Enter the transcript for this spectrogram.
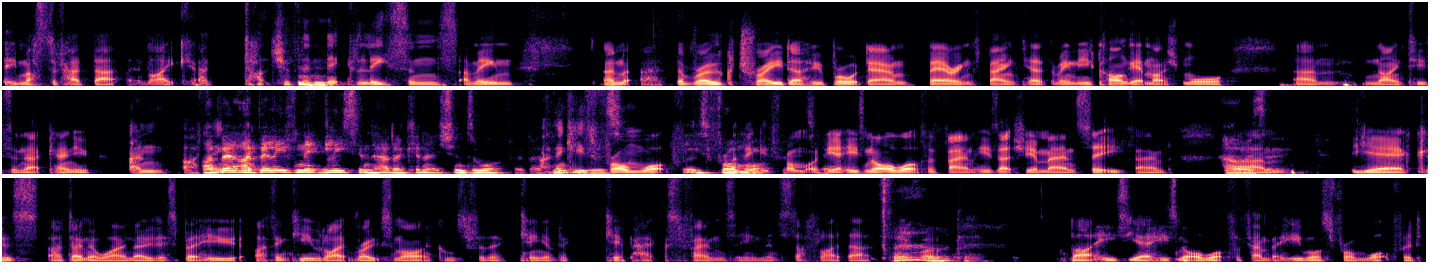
He must have had that like a touch of the Mhm. Nick Leesons. I mean, and uh, the rogue trader who brought down Barings Bank. I mean, you can't get much more um, 90s than that, can you? And I I, be, I believe Nick Leeson had a connection to Watford. I think he he's was- from Watford. he's from I think he's from Watford, Watford. yeah. Yeah, he's not a Watford fan. He's actually a Man City fan. How is um, he? Yeah, because I don't know why I know this, but he, I think he like wrote some articles for the King of the Kippax fanzine and stuff like that. So, Oh, uh, okay. But he's yeah, he's not a Watford fan, but he was from Watford.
